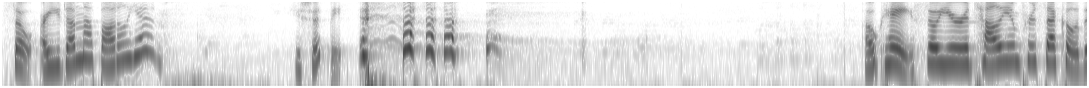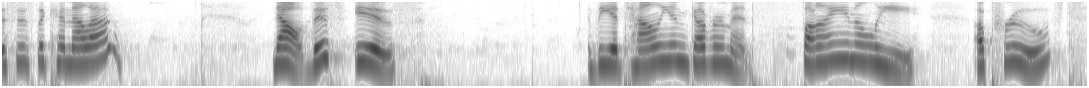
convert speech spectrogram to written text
So, are you done that bottle yet? You should be. okay, so your Italian Prosecco. This is the Canella. Now, this is the Italian government finally approved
